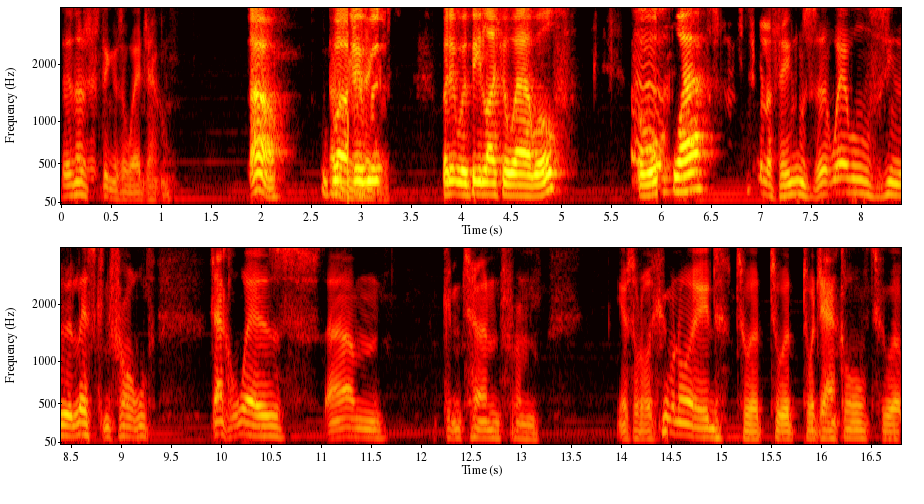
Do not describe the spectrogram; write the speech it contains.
There's no such thing as a were jackal. Oh, That would but be it would, but it would be like a werewolf. A Uh, wolf were. similar things. Uh, werewolves seem less controlled. Jackal wares um, can turn from you know sort of a humanoid to a to a to a jackal to a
